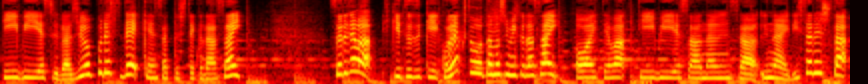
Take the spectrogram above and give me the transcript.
TBS ラジオプレスで検索してください。それでは引き続きコネクトをお楽しみください。お相手は TBS アナウンサーうないりさでした。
